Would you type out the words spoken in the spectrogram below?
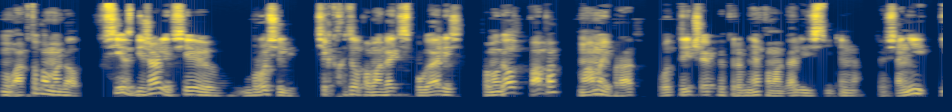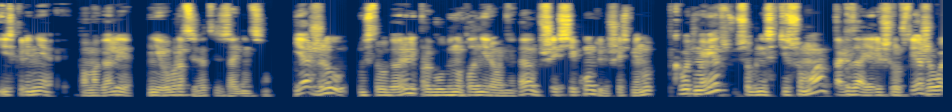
Ну, а кто помогал? Все сбежали, все бросили. Те, кто хотел помогать, испугались. Помогал папа, мама и брат. Вот три человека, которые мне помогали действительно. То есть они искренне помогали мне выбраться из этой задницы. Я жил, мы с тобой говорили про глубину планирования, да, 6 секунд или 6 минут. В какой-то момент, чтобы не сойти с ума, тогда я решил, что я живу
